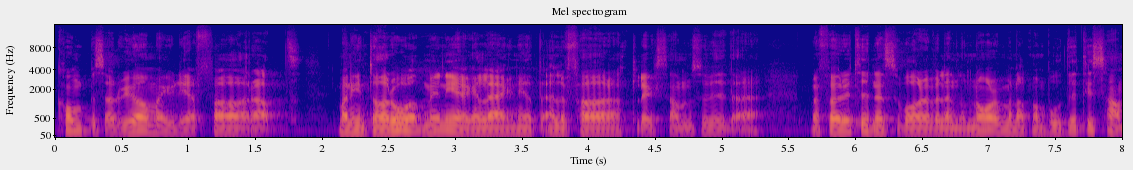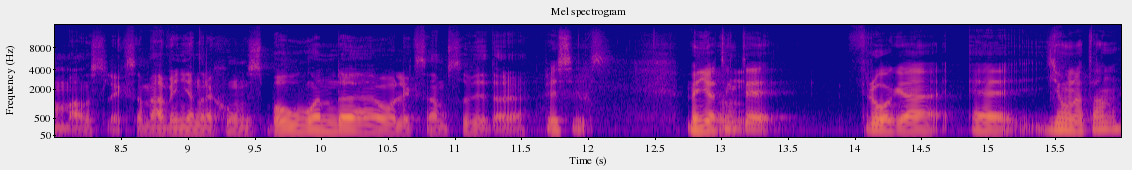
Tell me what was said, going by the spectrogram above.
kompisar, då gör man ju det för att man inte har råd med en egen lägenhet eller för att liksom så vidare. Men förr i tiden så var det väl ändå normen att man bodde tillsammans, liksom, även generationsboende och liksom så vidare. Precis. Men jag tänkte fråga eh, Jonathan,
